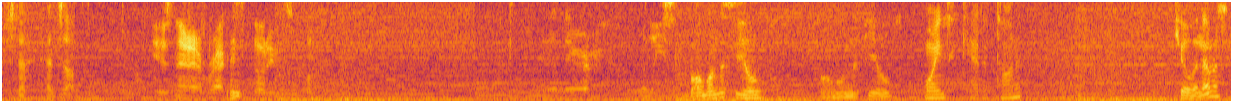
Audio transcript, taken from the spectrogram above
Just a heads up. He was near that wreck. He thought he was close. And there. Release. Bomb on the field. Bomb on the field. Point Catatonic. Kill the nemesis.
